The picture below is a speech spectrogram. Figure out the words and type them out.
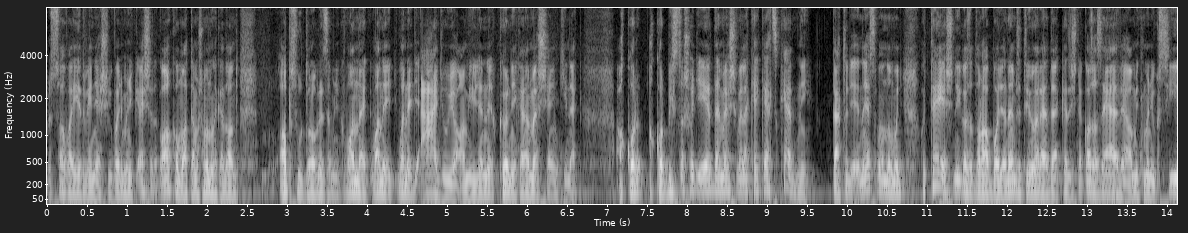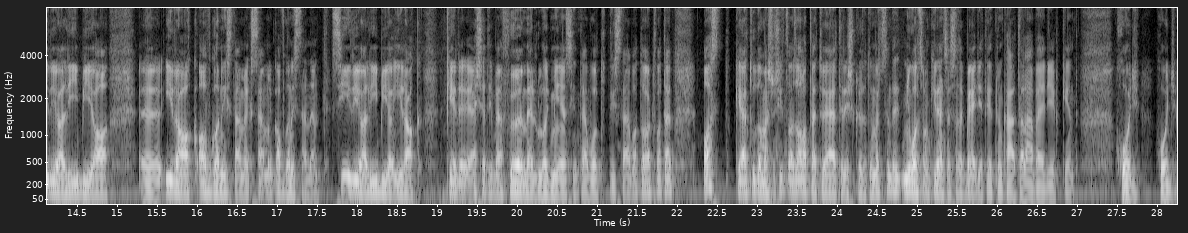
szava érvényesül, vagy mondjuk esetleg alkalmatlan, most mondom neked, abszolút dolog, ez mondjuk van van, egy, van egy ágyúja, ami ugye környéken nem senkinek, akkor, akkor biztos, hogy érdemes vele kekeckedni? Tehát, hogy én ezt mondom, hogy, hogy teljesen igazad van abban, hogy a nemzeti önrendelkezésnek az az elve, amit mondjuk Szíria, Líbia, Irak, Afganisztán, meg mondjuk Afganisztán nem, Szíria, Líbia, Irak esetében fölmerül, hogy milyen szinten volt tisztába tartva. Tehát azt kell tudomásos, itt van az alapvető eltérés között, mert szerintem 89%-ban egyetértünk általában egyébként, hogy, hogy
